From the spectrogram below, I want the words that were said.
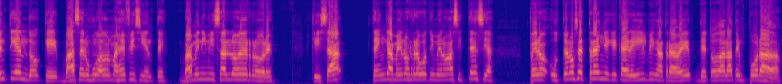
entiendo que va a ser un jugador más eficiente, va a minimizar los errores, quizá tenga menos rebote y menos asistencia, pero usted no se extrañe que Kyrie Irving a través de toda la temporada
